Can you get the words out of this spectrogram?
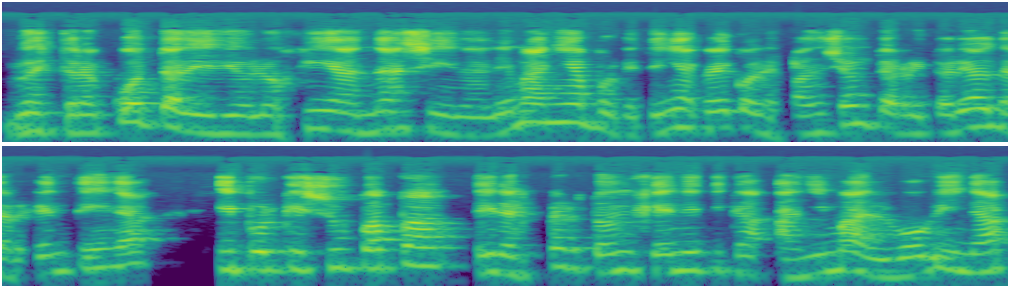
nuestra cuota de ideología nazi en Alemania, porque tenía que ver con la expansión territorial de Argentina y porque su papá era experto en genética animal bovina,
